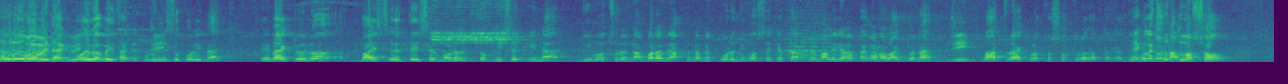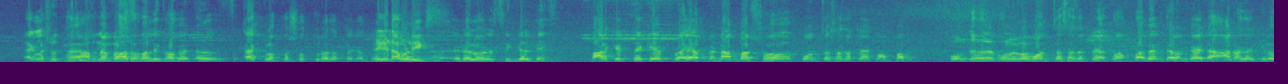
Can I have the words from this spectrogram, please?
থাকে। থাকবে। ওইভাবেই থাকে। কোনো কিছু করি না। এই বাইকটা হলো বাইশ তেইশের মডেল চব্বিশে কিনা দুই বছরের নাম্বার আমি আপনার নামে করে দিব সেক্ষেত্রে আপনার মালিকানার টাকাটা লাগবে না। জি। মাত্র এক লক্ষ সত্তর হাজার টাকা দুই সত্তর? নাম্বার সহ। এক লাখ সত্তর হ্যাঁ মালিক হবে এক লক্ষ সত্তর হাজার টাকা। হ্যাঁ, এটা হলো সিঙ্গেল ডিস্ক মার্কেট থেকে প্রায় আপনার নাম্বার সহ পঞ্চাশ হাজার টাকা কম পাবেন। পঞ্চাশ হাজার কমে পাবো? পঞ্চাশ হাজার টাকা কম পাবেন কারণ গাড়িটা আট হাজার কিলো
